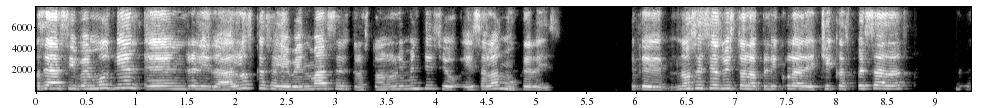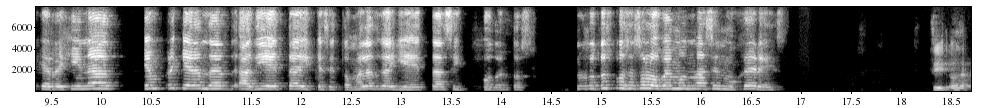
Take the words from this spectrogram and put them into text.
o sea, si vemos bien, en realidad a los que se le ven más el trastorno alimenticio es a las mujeres. Porque no sé si has visto la película de Chicas Pesadas, que Regina siempre quiere andar a dieta y que se toma las galletas y todo. Entonces, nosotros pues eso lo vemos más en mujeres. Sí, o sea,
